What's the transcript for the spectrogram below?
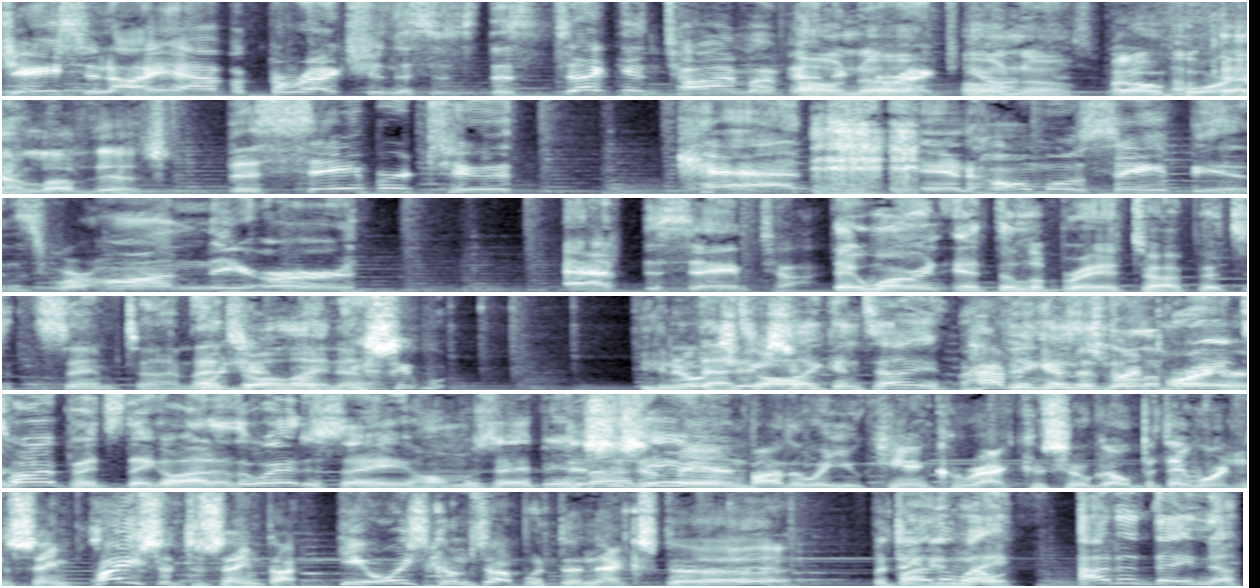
Jason, I have a correction. This is the second time I've had oh to no! correct you Oh on no! this. oh boy, Okay. I love this. The saber-toothed cat and Homo sapiens were on the Earth at the same time. They weren't at the La Brea Tar Pits at the same time. That's you- all I know. You, see, you know, That's Jason, all I can tell you. Because him at the my La Brea Tar Pits, they go out of the way to say Homo sapiens. This not is a here. man, by the way, you can't correct because he'll go, but they weren't in the same place at the same time. He always comes up with the next, uh, but they By the didn't way, know. how did they know?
